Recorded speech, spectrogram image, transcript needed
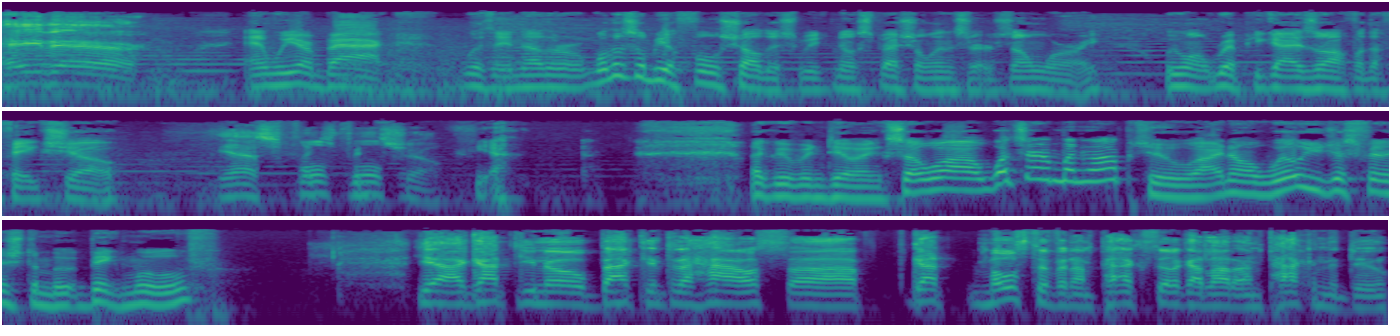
Hey there. And we are back with another. Well, this will be a full show this week, no special inserts, don't worry. We won't rip you guys off with a fake show. Yes, full full show. Yeah. like we've been doing. So, uh, what's everyone up to? I know, Will, you just finished a mo- big move. Yeah, I got, you know, back into the house. Uh, got most of it unpacked. Still got a lot of unpacking to do.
